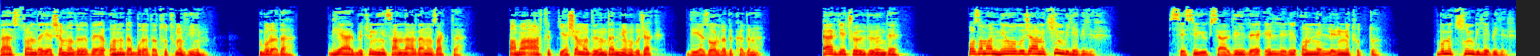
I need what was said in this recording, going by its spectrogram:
Belstone'da yaşamalı ve onu da burada tutmalıyım. Burada, diğer bütün insanlardan uzakta. Ama artık yaşamadığında ne olacak, diye zorladı kadını. Er geç öldüğünde, o zaman ne olacağını kim bilebilir? Sesi yükseldi ve elleri onun ellerini tuttu. Bunu kim bilebilir?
